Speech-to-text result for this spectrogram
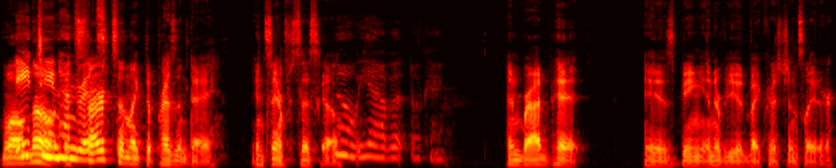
well, no, it starts in like the present day in San Francisco, No, yeah, but okay. and Brad Pitt is being interviewed by Christian Slater.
